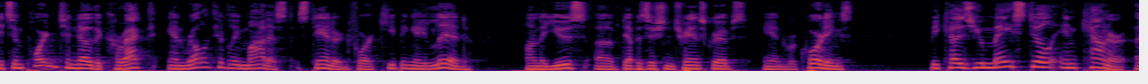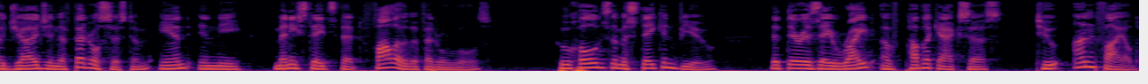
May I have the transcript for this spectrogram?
It's important to know the correct and relatively modest standard for keeping a lid on the use of deposition transcripts and recordings because you may still encounter a judge in the federal system and in the many states that follow the federal rules who holds the mistaken view that there is a right of public access to unfiled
